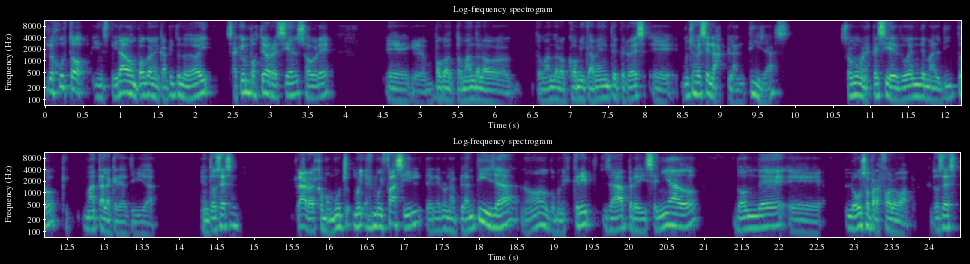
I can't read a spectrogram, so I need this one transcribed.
yo justo inspirado un poco en el capítulo de hoy, saqué un posteo recién sobre, eh, un poco tomándolo, tomándolo cómicamente, pero es, eh, muchas veces las plantillas son como una especie de duende maldito que mata la creatividad. Entonces, claro, es como mucho, muy, es muy fácil tener una plantilla, ¿no? como un script ya prediseñado, donde eh, lo uso para follow-up. Entonces,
